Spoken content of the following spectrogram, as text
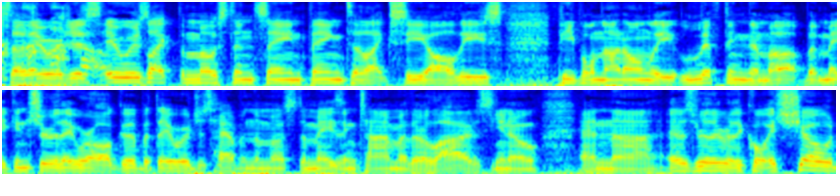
So they were just it was like the most insane thing to like see all these people not only lifting them up but making sure they were all good but they were just having the most amazing time of their lives you know and uh, it was really really cool it showed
